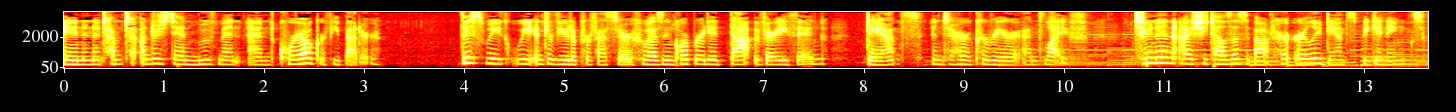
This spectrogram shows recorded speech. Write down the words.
in an attempt to understand movement and choreography better. This week, we interviewed a professor who has incorporated that very thing, dance, into her career and life. Tune in as she tells us about her early dance beginnings,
